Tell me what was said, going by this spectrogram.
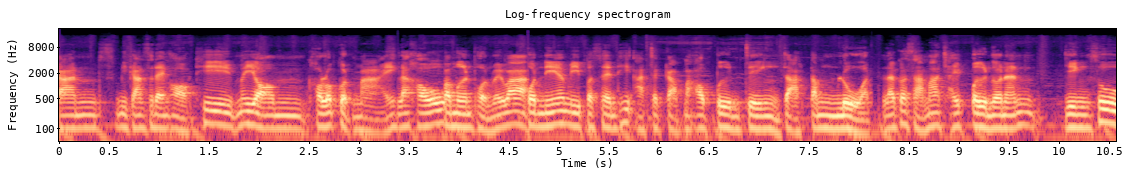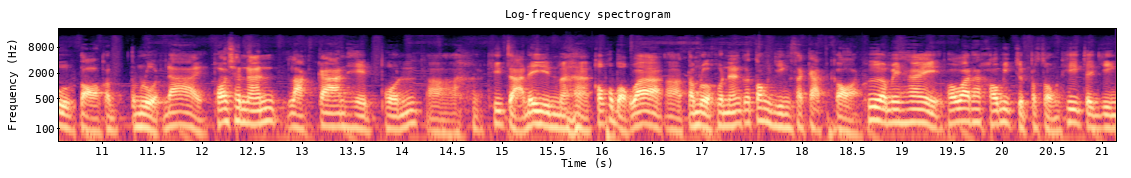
การมีการแสดงออกที่ไม่ยอมเคารพกฎหมาย และเขาประเมินผลไว้ว่าคนนี้มีเปอร์เซ็นต์ที่อาจจะกลับมาเอาปืนจริง จากตำรวจแล้วก็สามารถใช้ปืนตัวนั้นยิงสู้ต่อกับตำรวจได้ เพราะฉะนั้นหลักการเหตุผลที่จ๋าได้ยินมา เขาก็บอกว่าตำรวจคนนั้นก็ต้องยิงสกัดก่อน เพื่อไม่ให้ เพราะว่าถ้าเขามีจุดประสงค์ที่จะยิง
